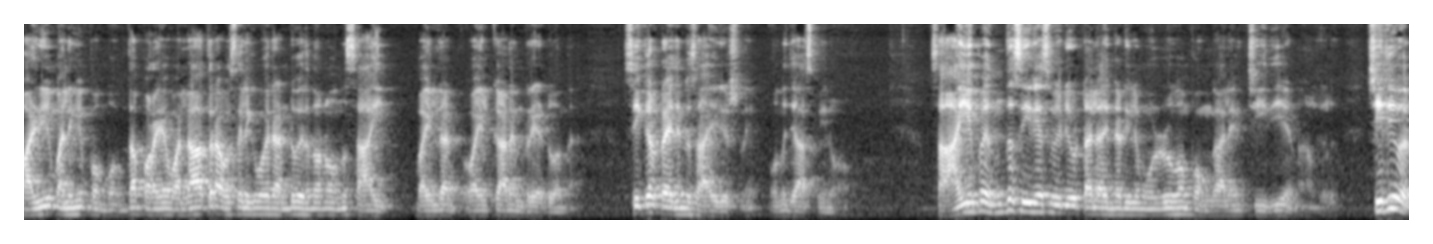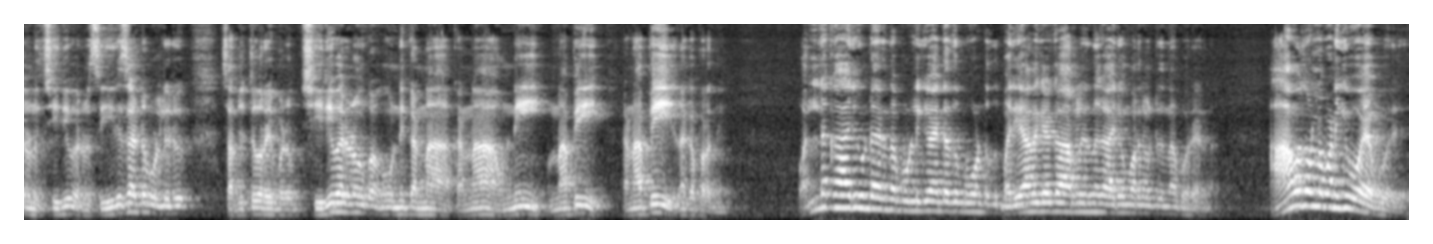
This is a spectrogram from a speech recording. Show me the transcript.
വഴിയും അല്ലെങ്കിൽ എന്താ പറയുക വല്ലാത്തൊരു അവസ്ഥയിലേക്ക് പോയ രണ്ട് പേരെന്ന് ഒന്ന് Sai wild wild card entry ആയിട്ട് വന്ന. സീക്രട്ട് ഏജന്റ് സായി കൃഷ്ണയും ഒന്ന് ജാസ്മീനുമാണ് സായി ഇപ്പോൾ എന്ത് സീരിയസ് വീഡിയോ ഇട്ടാലും അതിന്റെ ഇടയിൽ മുഴുവൻ പൊങ്കാലയും ചിരിയാണ് ആളുകൾ ചിരി വരണു ചിരി വരണു സീരിയസ് ആയിട്ട് പുള്ളിയൊരു സബ്ജക്റ്റ് പറയുമ്പോഴും ചിരി വരണു ഉണ്ണി കണ്ണ കണ്ണ ഉണ്ണി ഉണ്ണാപ്പി കണ്ണാപ്പി എന്നൊക്കെ പറഞ്ഞു. വല്ല കാര്യം ഉണ്ടായിരുന്ന പുള്ളിക്ക് അതിന്റെ അത് പോകേണ്ടത്? മര്യാദയ്ക്ക് കാറിൽ നിന്ന് കാര്യം പറഞ്ഞുകൊണ്ടിരുന്നാൽ പോരായിരുന്നു? ആവതുള്ള പണിക്ക് പോയാൽ പോര്.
